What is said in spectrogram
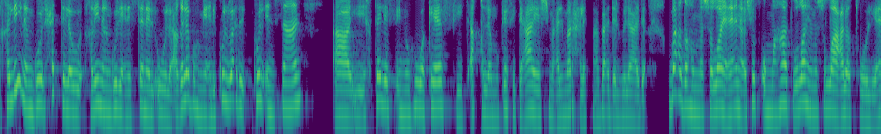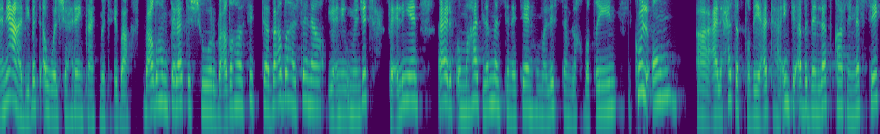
خلينا نقول حتى لو خلينا نقول يعني السنة الأولى أغلبهم يعني كل واحد كل إنسان آه، يختلف إنه هو كيف يتأقلم وكيف يتعايش مع المرحلة ما بعد الولادة. بعضهم ما شاء الله يعني أنا أشوف أمهات والله ما شاء الله على طول يعني عادي بس أول شهرين كانت متعبة. بعضهم ثلاثة شهور بعضها ستة بعضها سنة. يعني ومن جد فعليا أعرف أمهات لما سنتين هم لسه ملخبطين. كل أم آه، على حسب طبيعتها. أنت ابدا لا تقارني نفسك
